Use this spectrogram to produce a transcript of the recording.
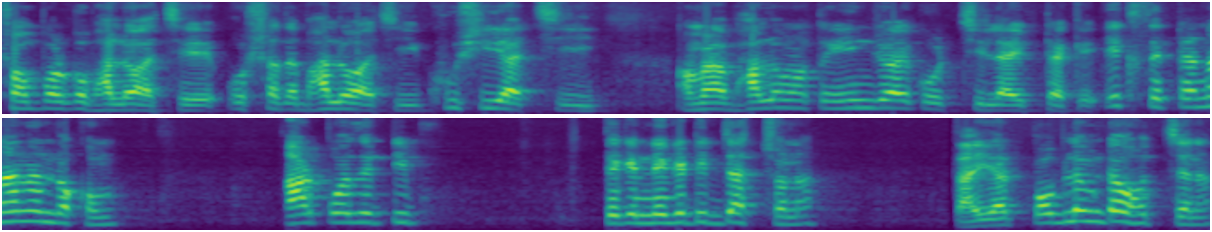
সম্পর্ক ভালো আছে, ওর সাথে ভালো আছি, খুশি আছি, আমরা ভালো মতো এনজয় করছি লাইফটাকে এক্সেট্রা নানান রকম। আর পজিটিভ থেকে নেগেটিভ যাচ্ছ না, তাই আর প্রবলেমটাও হচ্ছে না।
